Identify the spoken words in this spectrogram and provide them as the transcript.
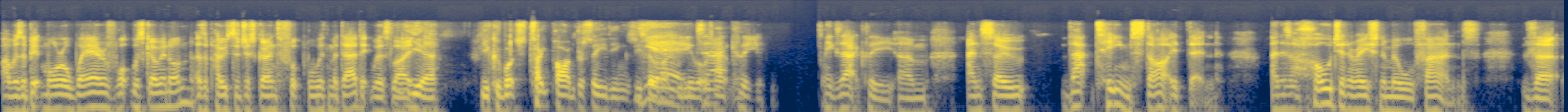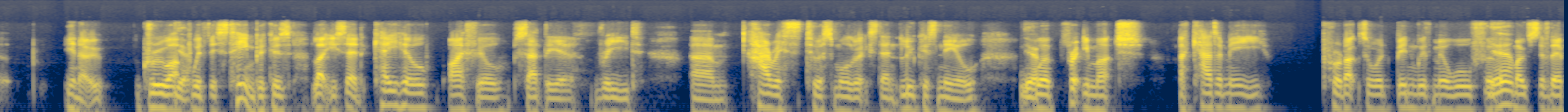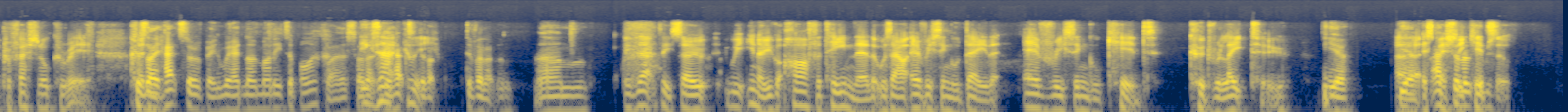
I was a bit more aware of what was going on as opposed to just going to football with my dad. It was like yeah, you could watch, take part in proceedings. You felt yeah, like you knew what was happening. exactly, exactly. Um, and so that team started then, and there's a whole generation of Millwall fans that you know grew up Yeah. with this team because, like you said, Cahill, I feel Sadlier, uh, Reed, um, Harris to a smaller extent, Lucas Neill Yeah. were pretty much academy products or had been with Millwall for Yeah. most of their professional career. because they had to have been. We had no money to buy players, so that- we had to Exactly. develop, develop them. Um, Exactly. So we, you know, you've got half a team there that was out every single day that every single kid could relate to. yeah, Uh, Yeah, especially absolutely. Kids that,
